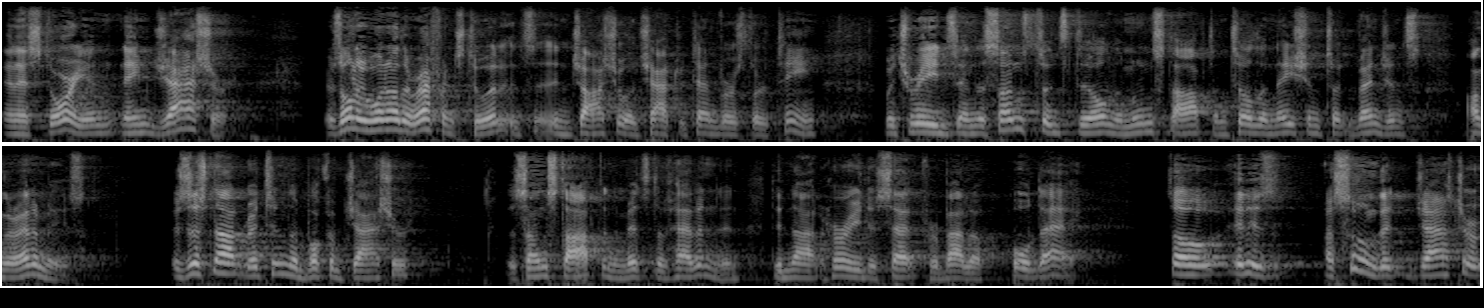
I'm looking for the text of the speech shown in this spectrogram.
an historian named Jasher. There's only one other reference to it. It's in Joshua chapter 10, verse 13, which reads And the sun stood still, and the moon stopped until the nation took vengeance on their enemies. Is this not written in the book of Jasher? The sun stopped in the midst of heaven and did not hurry to set for about a whole day. So it is assumed that Jasher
